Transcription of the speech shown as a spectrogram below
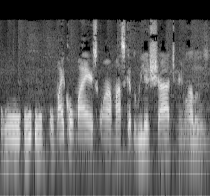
O, o, o, o Michael Myers com a máscara do William Shatner no Halloween. Isso.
